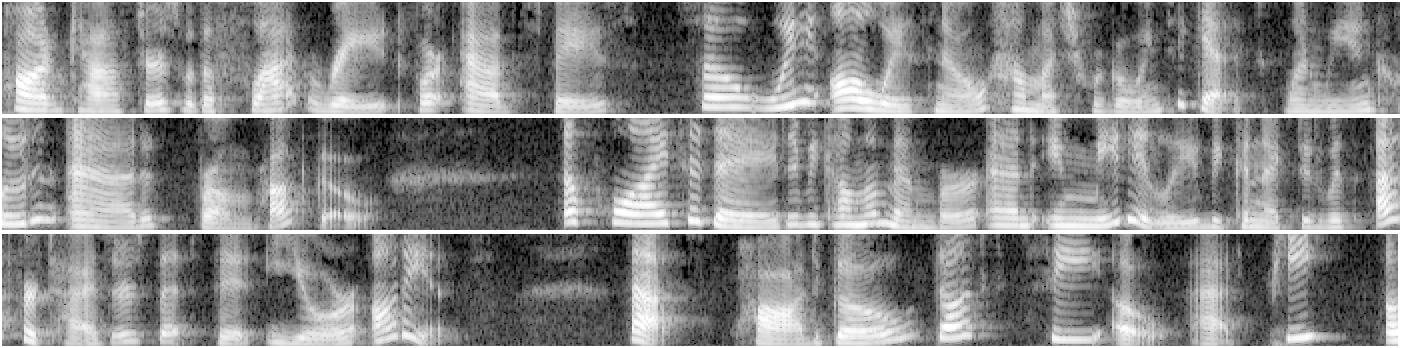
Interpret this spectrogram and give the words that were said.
podcasters with a flat rate for ad space so we always know how much we're going to get when we include an ad from Podgo. Apply today to become a member and immediately be connected with advertisers that fit your audience. That's podgo.co at p-o-d-g-o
